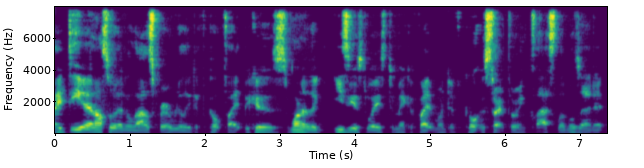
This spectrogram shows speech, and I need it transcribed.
idea. And also, it allows for a really difficult fight because one of the easiest ways to make a fight more difficult is start throwing class levels at it.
